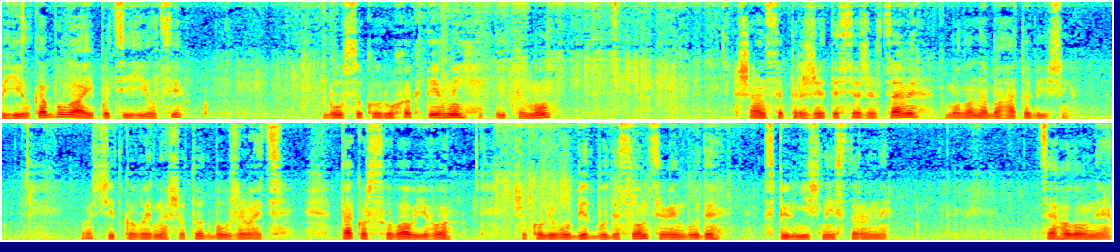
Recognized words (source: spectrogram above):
гілка була і по цій гілці був сокорух активний і тому шанси прижитися живцеві було набагато більші. Ось чітко видно, що тут був живець. Також сховав його, що коли в обід буде сонце, він буде з північної сторони. Це головне.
